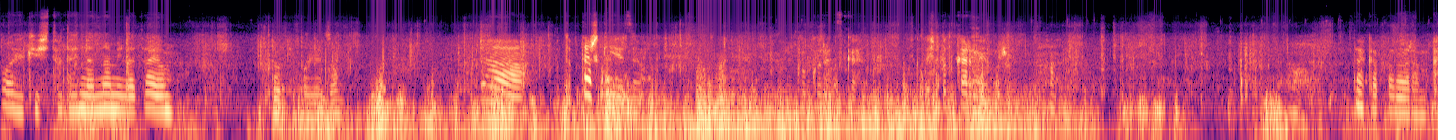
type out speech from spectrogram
O, jakieś tutaj nad nami latają. Ptoki pojedzą. A, ptaszki jedzą. Kukurydzkę. Ktoś podkarmia może. Aha. O, taka panoramka.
